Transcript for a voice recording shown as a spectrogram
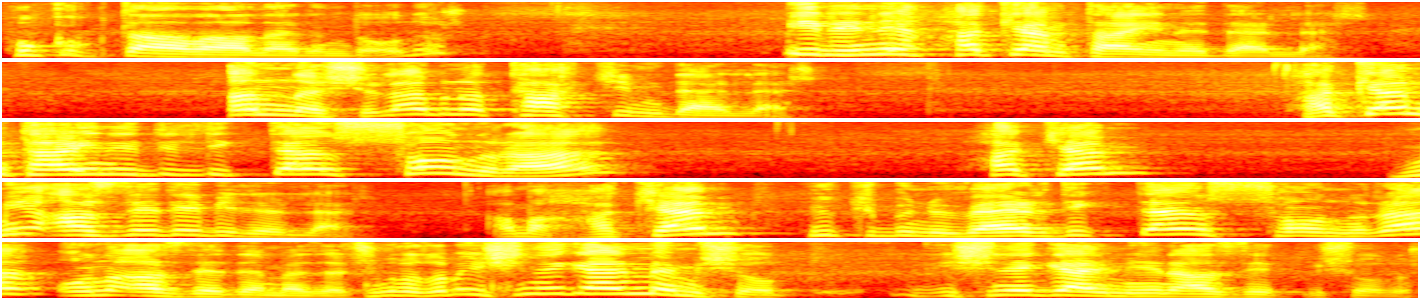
Hukuk davalarında olur. Birini hakem tayin ederler. Anlaşırlar buna tahkim derler. Hakem tayin edildikten sonra hakem mi azledebilirler. Ama hakem hükmünü verdikten sonra onu azledemezler. Çünkü o zaman işine gelmemiş olur. İşine gelmeyeni azletmiş olur.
